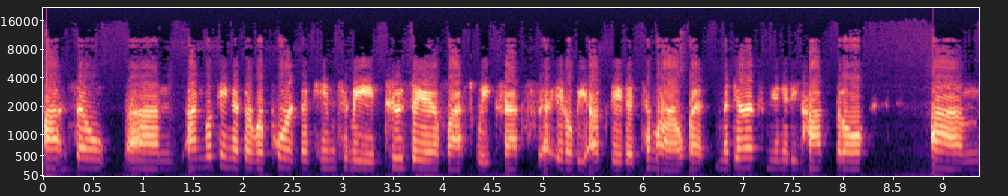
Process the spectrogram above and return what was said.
Uh, so um, I'm looking at the report that came to me Tuesday of last week. That's uh, it'll be updated tomorrow. But Madera Community Hospital, um,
